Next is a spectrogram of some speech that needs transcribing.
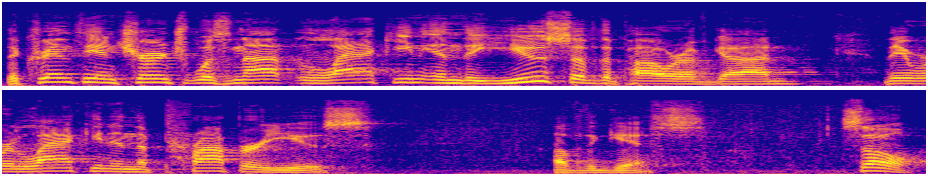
The Corinthian church was not lacking in the use of the power of God, they were lacking in the proper use of the gifts. So,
